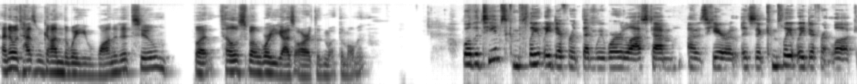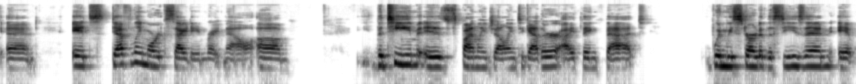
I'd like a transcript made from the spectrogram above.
I know it hasn't gone the way you wanted it to, but tell us about where you guys are at the, at the moment. Well, the team's completely different than we were last time I was here. It's a completely different look, and it's definitely more exciting right now. Um, the team is finally gelling together. I think that when we started the season, it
